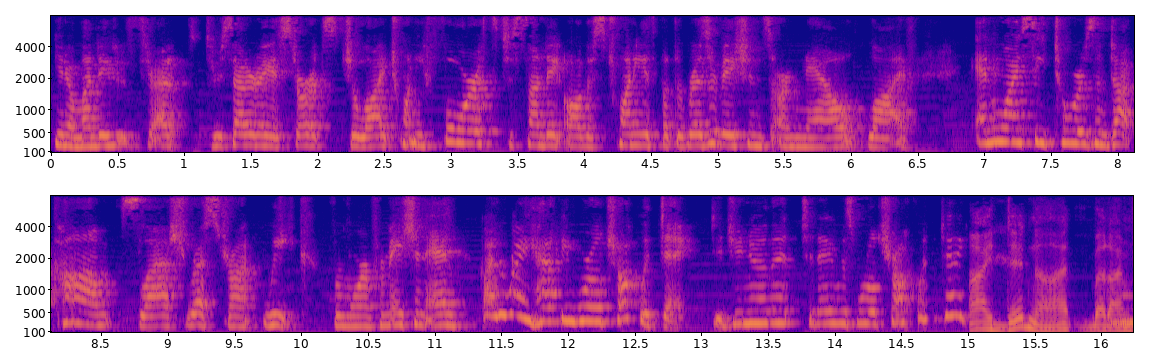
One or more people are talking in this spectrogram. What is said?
you know, Monday through Saturday, it starts July 24th to Sunday, August 20th, but the reservations are now live nyctourism.com slash restaurant week for more information. And by the way, happy World Chocolate Day. Did you know that today was World Chocolate Day? I did not, but I'm,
